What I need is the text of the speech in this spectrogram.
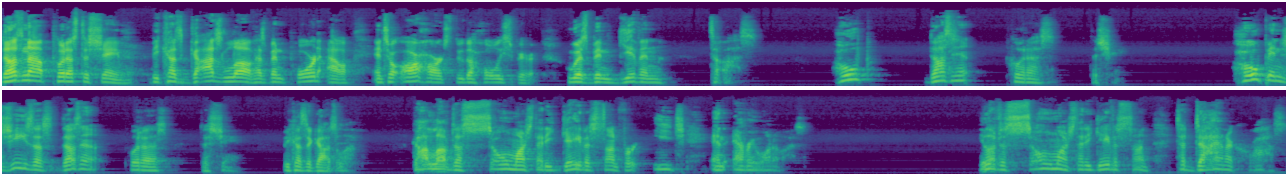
does not put us to shame because God's love has been poured out into our hearts through the Holy Spirit who has been given to us. Hope doesn't put us to shame. Hope in Jesus doesn't put us to shame because of God's love. God loved us so much that he gave his son for each and every one of us. He loved us so much that he gave his son to die on a cross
